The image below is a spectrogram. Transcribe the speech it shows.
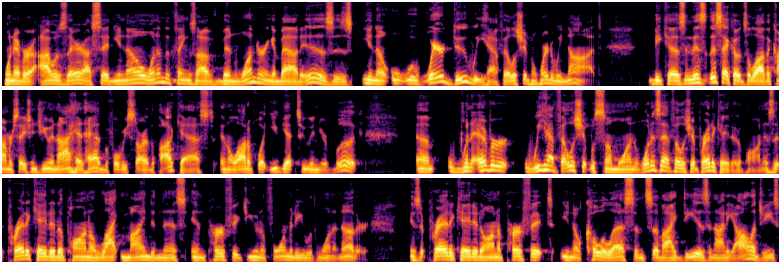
whenever I was there, I said, you know, one of the things I've been wondering about is, is, you know, where do we have fellowship and where do we not? Because, and this, this echoes a lot of the conversations you and I had had before we started the podcast and a lot of what you get to in your book. Um, whenever we have fellowship with someone, what is that fellowship predicated upon? Is it predicated upon a like mindedness in perfect uniformity with one another? Is it predicated on a perfect, you know, coalescence of ideas and ideologies?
